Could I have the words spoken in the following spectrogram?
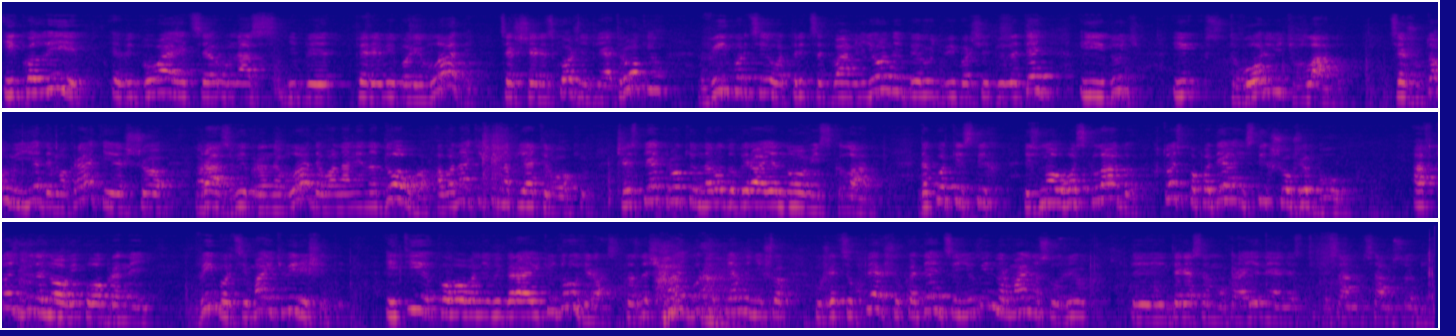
І коли відбувається у нас ніби перевибори влади, це ж через кожні 5 років виборці, от 32 мільйони беруть виборчий бюлетень і йдуть і створюють владу. Це ж у тому і є демократія, що раз вибрана влада, вона не надовго, а вона тільки на 5 років. Через 5 років народ обирає новий склад. Так от із тих із нового складу хтось попаде із тих, що вже був, а хтось буде новий обраний. Виборці мають вирішити. І ті, кого вони вибирають у другий раз, то значить мають бути впевнені, що вже цю першу каденцію він нормально служив е, інтересам України, а не сам, сам собі.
